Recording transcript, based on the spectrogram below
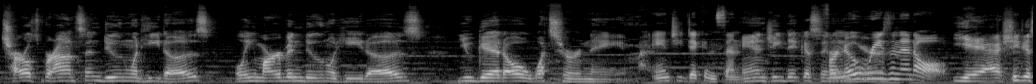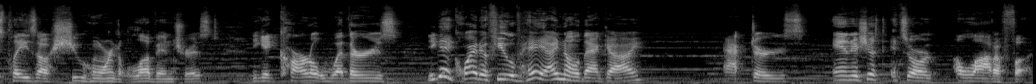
Charles Bronson doing what he does, Lee Marvin doing what he does. You get, oh, what's her name? Angie Dickinson. Angie Dickinson. For no here. reason at all. Yeah, she just plays a shoehorned love interest. You get Carl Weathers. You get quite a few of, hey, I know that guy. Actors. And it's just, it's a, a lot of fun.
